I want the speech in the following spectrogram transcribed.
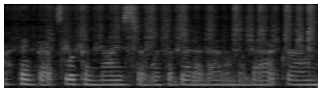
I think that's looking nicer with a bit of that on the background.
